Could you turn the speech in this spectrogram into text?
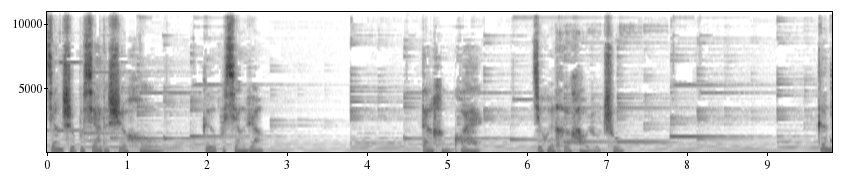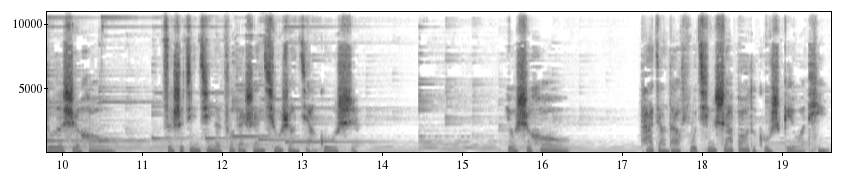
僵持不下的时候，各不相让，但很快就会和好如初。更多的时候，则是静静的坐在山丘上讲故事。有时候，他讲他父亲沙暴的故事给我听，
